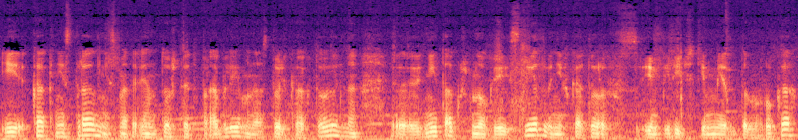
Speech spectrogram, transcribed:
И, как ни странно, несмотря на то, что эта проблема настолько актуальна, не так уж много исследований, в которых с эмпирическим методом в руках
